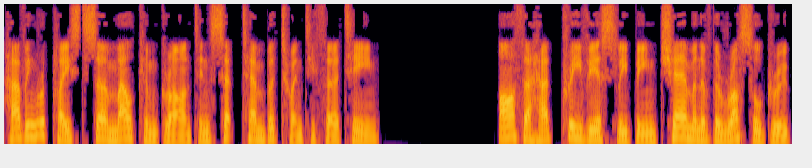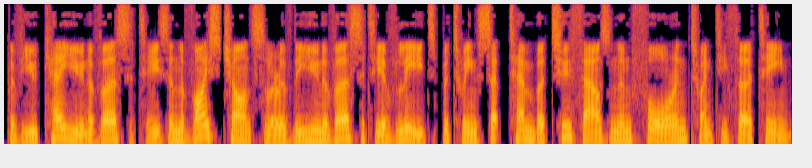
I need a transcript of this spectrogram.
having replaced Sir Malcolm Grant in September 2013. Arthur had previously been chairman of the Russell Group of UK universities and the Vice-Chancellor of the University of Leeds between September 2004 and 2013.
